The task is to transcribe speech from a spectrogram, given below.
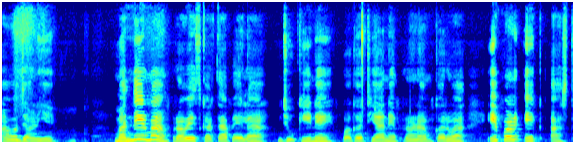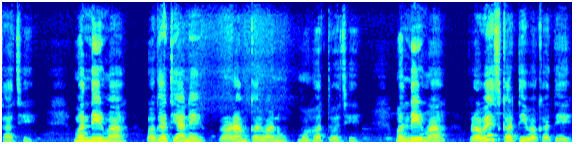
આવો જાણીએ. મંદિરમાં પ્રવેશ કરતાં પહેલાં ઝૂકીને પગથિયાને પ્રણામ કરવા એ પણ એક આસ્થા છે. મંદિરમાં પગથિયાને પ્રણામ કરવાનું મહત્ત્વ છે. મંદિરમાં પ્રવેશ કરતી વખતે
